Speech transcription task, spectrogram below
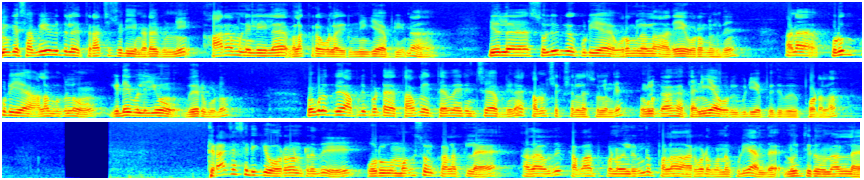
நீங்கள் சமீபத்தில் திராட்சை செடியை நட பண்ணி ஆரம்ப நிலையில் வளர்க்குறவங்கள இருந்தீங்க அப்படின்னா இதில் சொல்லியிருக்கக்கூடிய உரங்களெல்லாம் அதே உரங்கள் தான் ஆனால் கொடுக்கக்கூடிய அளவுகளும் இடைவெளியும் வேறுபடும். உங்களுக்கு அப்படிப்பட்ட தகவல் தேவை இருந்துச்சு அப்படின்னா கமெண்ட் செக்ஷனில் சொல்லுங்கள் உங்களுக்காக தனியாக ஒரு வீடியோ பதிவு போடலாம். திராட்சை செடிக்கு உரம்ன்றது ஒரு மகசூல் காலத்தில் அதாவது கவாத்து பண்ணதுலேருந்து பழம் அறுவடை பண்ணக்கூடிய அந்த நூற்றி இருபது நாளில்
